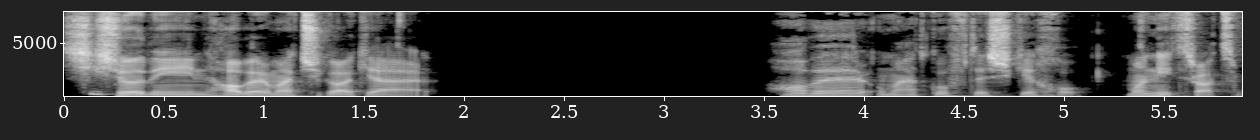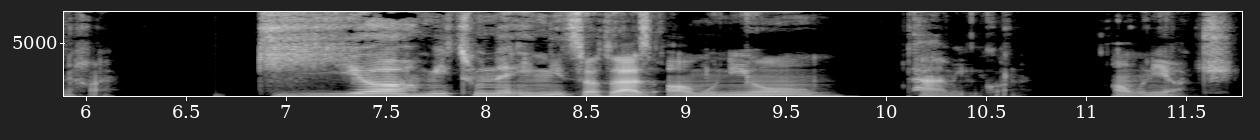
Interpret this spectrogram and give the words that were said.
چی شد این؟ هابر اومد چیکار کرد؟ هابر اومد گفتش که خب ما نیترات می‌خوایم. گیاه می‌تونه این نیترات رو از آمونیوم تامین کنه. آمونیاک.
